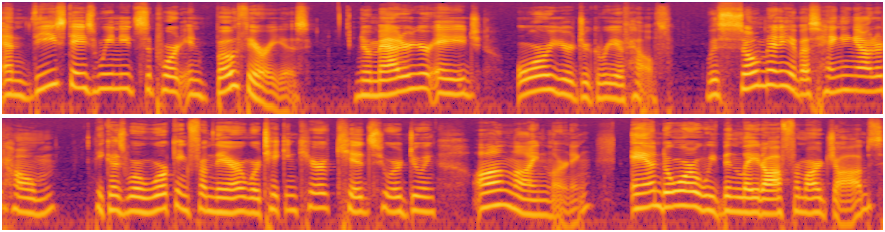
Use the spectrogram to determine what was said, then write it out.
And these days, we need support in both areas, no matter your age or your degree of health. With so many of us hanging out at home, because we're working from there we're taking care of kids who are doing online learning and or we've been laid off from our jobs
